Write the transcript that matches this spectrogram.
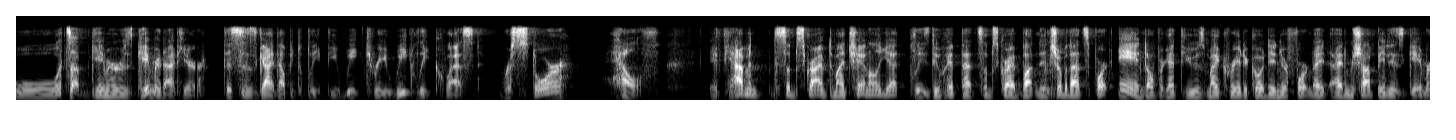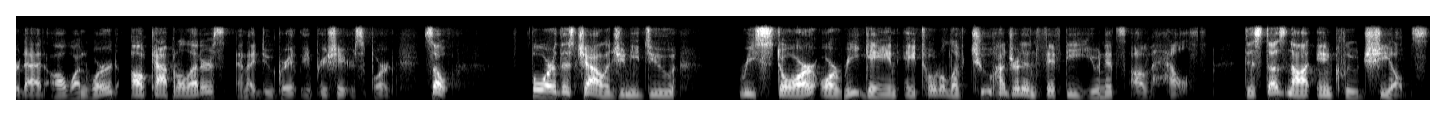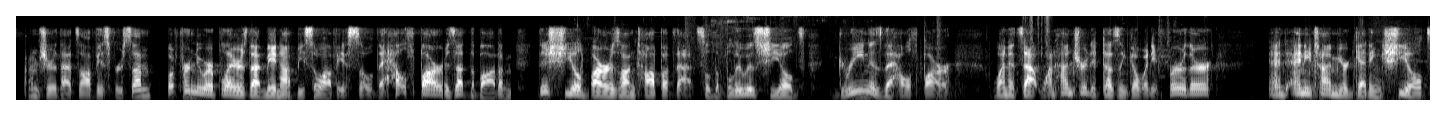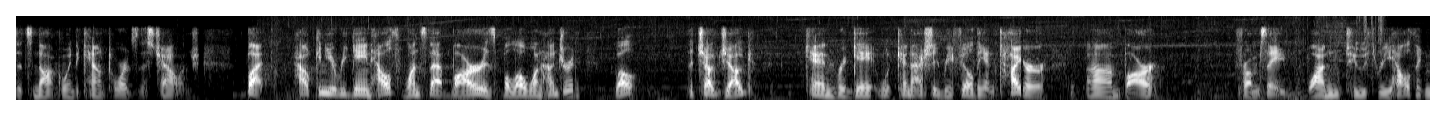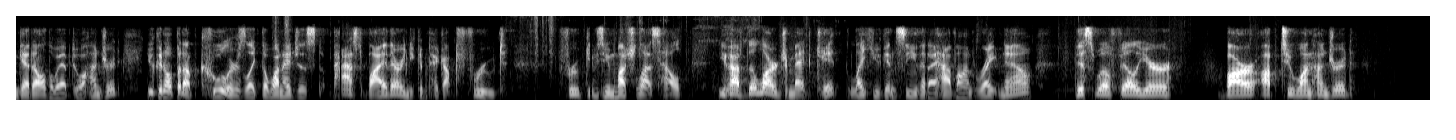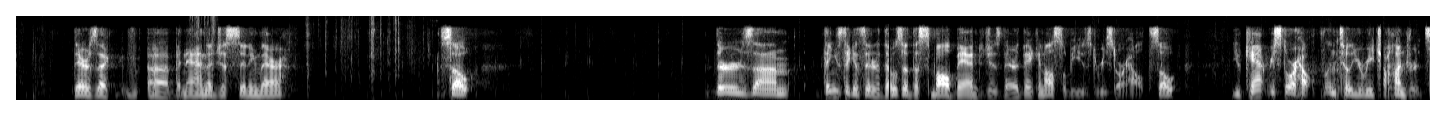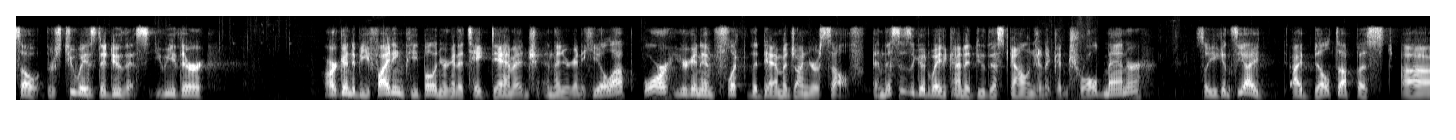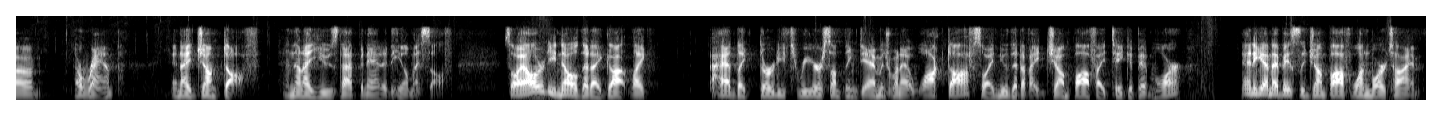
What's up, gamers? GamerDad here. This is you complete the Week 3 weekly quest, Restore Health. If you haven't subscribed to my channel yet, please do hit that subscribe button and show me that support. And don't forget to use my creator code in your Fortnite item shop. It is GamerDad, all one word, all capital letters, and I do greatly appreciate your support. So, for this challenge, you need to restore or regain a total of 250 units of health. This does not include shields. I'm sure that's obvious for some, but for newer players that may not be so obvious. So the health bar is at the bottom. This shield bar is on top of that. So the blue is shields, green is the health bar. When it's at 100, it doesn't go any further. And anytime you're getting shields, it's not going to count towards this challenge. But how can you regain health once that bar is below 100? Well, the Chug Jug can regain can actually refill the entire um, bar from say one, two, three health. It can get all the way up to 100. You can open up coolers like the one I just passed by there, and you can pick up fruit. Fruit gives you much less health. You have the large med kit, like you can see that I have on right now. This will fill your bar up to 100. There's a uh, banana just sitting there. So there's um, things to consider. Those are the small bandages there. They can also be used to restore health. So you can't restore health until you reach 100. So there's two ways to do this. You either are going to be fighting people and you're going to take damage and then you're going to heal up, or you're going to inflict the damage on yourself. And this is a good way to kind of do this challenge in a controlled manner. So you can see I, I built up a, uh, a ramp and I jumped off. And then I used that banana to heal myself. So I already know that I got like, I had like 33 or something damage when I walked off. So I knew that if I jump off, I'd take a bit more. And again, I basically jump off one more time.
